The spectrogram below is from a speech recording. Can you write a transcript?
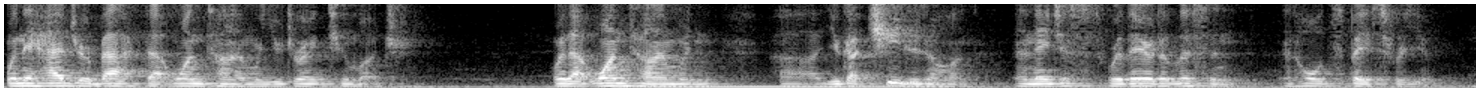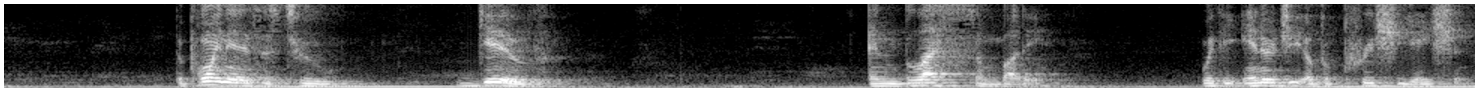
when they had your back that one time when you drank too much, or that one time when uh, you got cheated on and they just were there to listen and hold space for you. The point is, is to give and bless somebody with the energy of appreciation.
